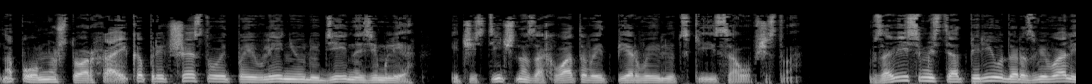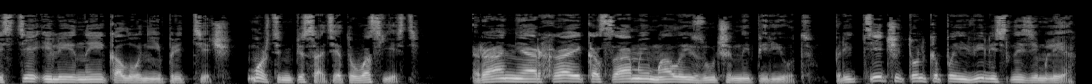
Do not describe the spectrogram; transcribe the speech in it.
Напомню, что архаика предшествует появлению людей на Земле и частично захватывает первые людские сообщества. В зависимости от периода развивались те или иные колонии предтеч. Можете не писать, это у вас есть. Ранняя архаика – самый малоизученный период. Предтечи только появились на Земле,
